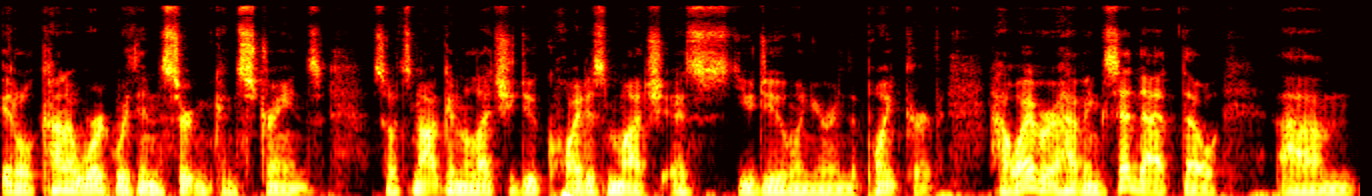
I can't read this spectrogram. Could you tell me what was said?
it'll kind of work within certain constraints. So it's not going to let you do quite as much as you do when you're in the point curve. However, having said that, though, um,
